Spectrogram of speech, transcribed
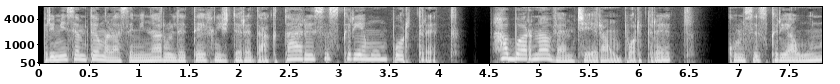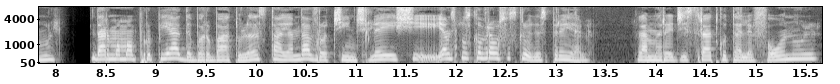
Primisem temă la seminarul de tehnici de redactare să scriem un portret. Habar n-aveam ce era un portret, cum se scria unul, dar m-am apropiat de bărbatul ăsta, i-am dat vreo 5 lei și i-am spus că vreau să scriu despre el. L-am înregistrat cu telefonul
